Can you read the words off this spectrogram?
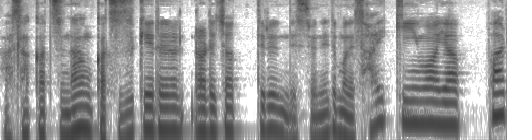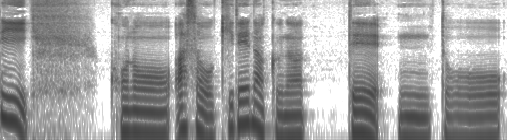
朝活なんか続けられちゃってるんですよね。でもね、最近はやっぱり、この朝起きれなくなって、うんと、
